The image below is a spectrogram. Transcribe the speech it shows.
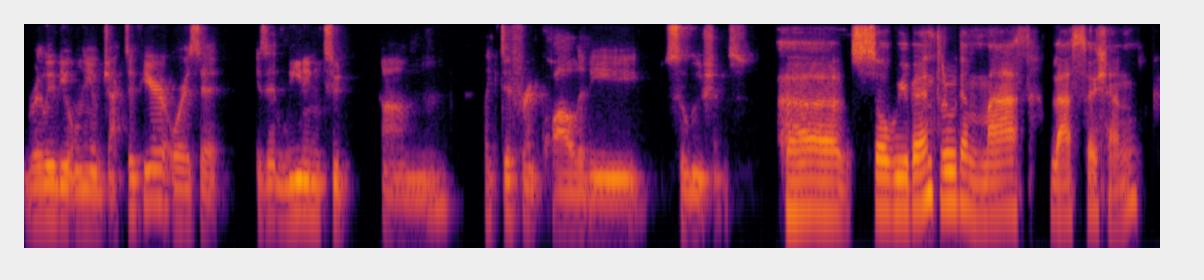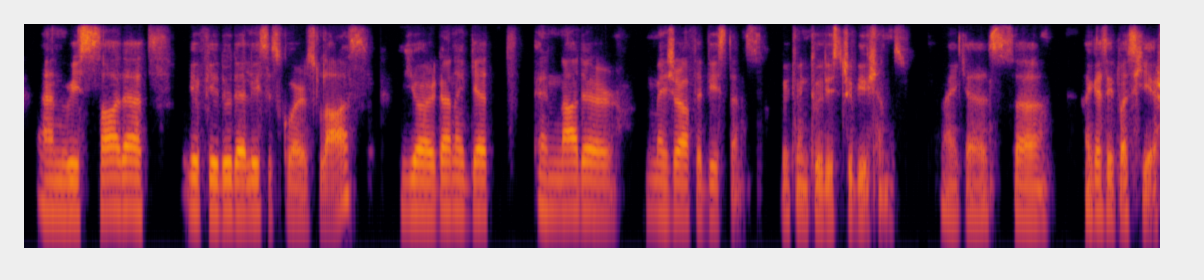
really the only objective here, or is it is it leading to um, like different quality solutions? Uh, so we went through the math last session, and we saw that if you do the least squares loss, you're gonna get another measure of the distance between two distributions. I guess uh, I guess it was here.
